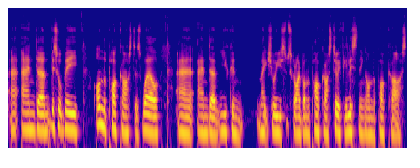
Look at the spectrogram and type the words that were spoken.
uh, and um, this will be on the podcast as well. Uh, and um, you can make sure you subscribe on the podcast too if you're listening on the podcast.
